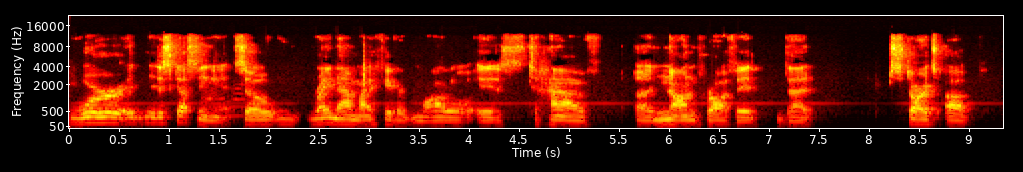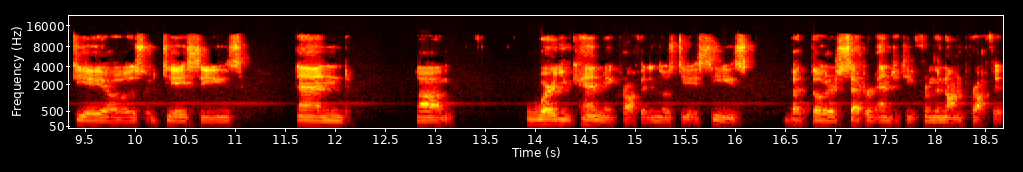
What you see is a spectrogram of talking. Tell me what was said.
We're discussing it. So right now, my favorite model is to have a nonprofit that starts up DAOs or DACs, and um, where you can make profit in those DACs, but those are a separate entity from the nonprofit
